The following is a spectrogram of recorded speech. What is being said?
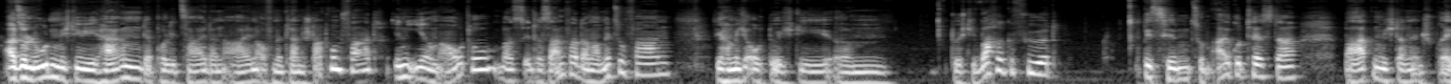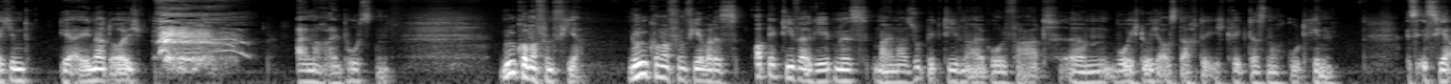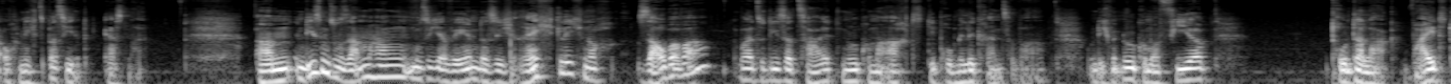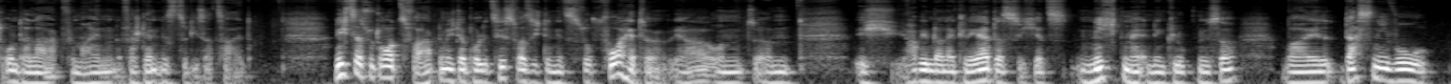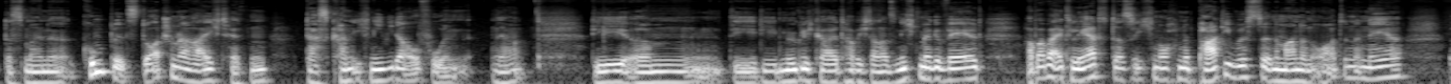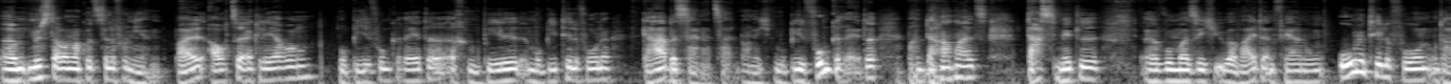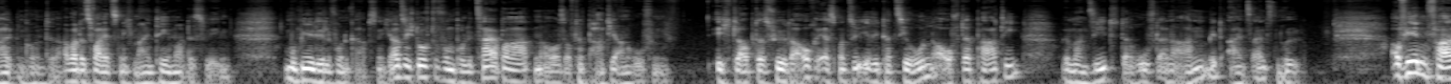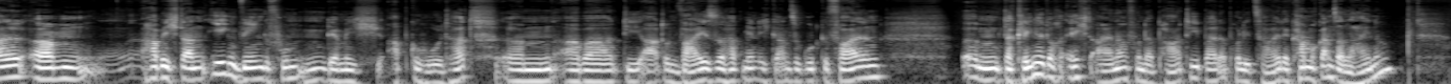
Also luden mich die Herren der Polizei dann ein auf eine kleine Stadtrundfahrt in ihrem Auto, was interessant war, da mal mitzufahren. Sie haben mich auch durch die, ähm, durch die Wache geführt, bis hin zum Alkotester, baten mich dann entsprechend, ihr erinnert euch, einmal reinpusten. 0,54. 0,54 war das objektive Ergebnis meiner subjektiven Alkoholfahrt, ähm, wo ich durchaus dachte, ich kriege das noch gut hin es ist ja auch nichts passiert, erstmal. Ähm, in diesem Zusammenhang muss ich erwähnen, dass ich rechtlich noch sauber war, weil zu dieser Zeit 0,8 die Promillegrenze war und ich mit 0,4 drunter lag, weit drunter lag für mein Verständnis zu dieser Zeit. Nichtsdestotrotz fragte mich der Polizist, was ich denn jetzt so vorhätte, ja, und ähm, ich habe ihm dann erklärt, dass ich jetzt nicht mehr in den Club müsse, weil das Niveau das meine Kumpels dort schon erreicht hätten, das kann ich nie wieder aufholen. Ja? Die, ähm, die, die Möglichkeit habe ich dann also nicht mehr gewählt, habe aber erklärt, dass ich noch eine Party wüsste in einem anderen Ort in der Nähe, ähm, müsste aber mal kurz telefonieren, weil auch zur Erklärung, Mobilfunkgeräte, ach, Mobil, Mobiltelefone gab es seinerzeit noch nicht. Mobilfunkgeräte waren damals das Mittel, äh, wo man sich über weite Entfernungen ohne Telefon unterhalten konnte. Aber das war jetzt nicht mein Thema, deswegen. Mobiltelefone gab es nicht. Also ich durfte vom Polizeiapparaten aus auf der Party anrufen. Ich glaube, das führte auch erstmal zu Irritationen auf der Party, wenn man sieht, da ruft einer an mit 110. Auf jeden Fall ähm, habe ich dann irgendwen gefunden, der mich abgeholt hat. Ähm, aber die Art und Weise hat mir nicht ganz so gut gefallen. Ähm, da klingelt doch echt einer von der Party bei der Polizei. Der kam auch ganz alleine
